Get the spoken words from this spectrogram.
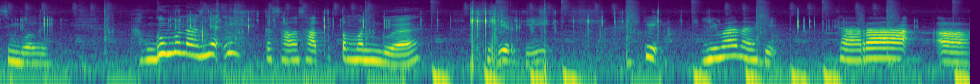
simbolik. Gue mau nanya nih ke salah satu temen gue si Irki. Ki gimana Ki? Cara uh,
